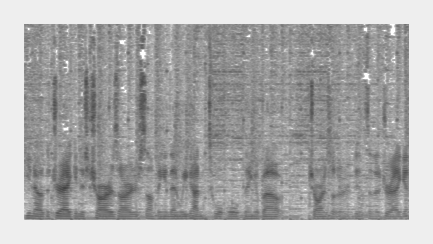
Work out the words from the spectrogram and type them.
you know the dragon is Charizard or something, and then we got into a whole thing about Charizard isn't a dragon.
